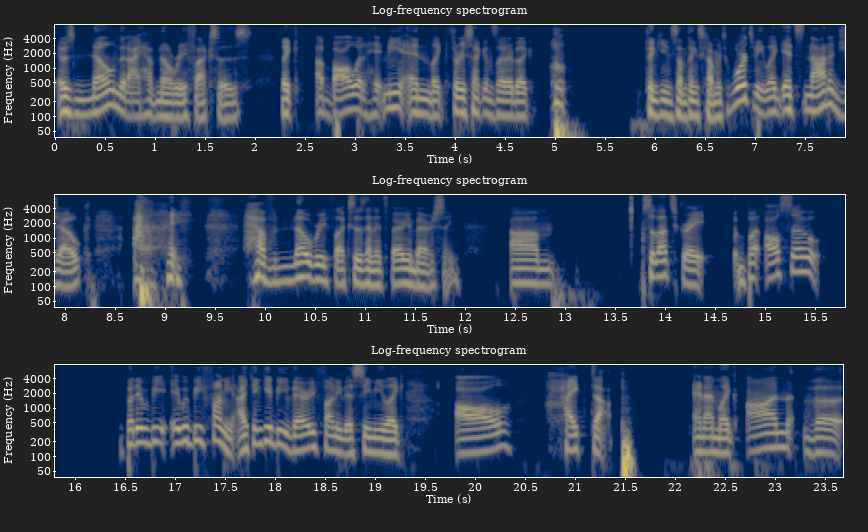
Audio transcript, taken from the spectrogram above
It was known that I have no reflexes. Like a ball would hit me, and like three seconds later, I'd be like, thinking something's coming towards me. Like it's not a joke. I have no reflexes, and it's very embarrassing. Um, so that's great, but also, but it would be it would be funny. I think it'd be very funny to see me like all hyped up and I'm like on the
